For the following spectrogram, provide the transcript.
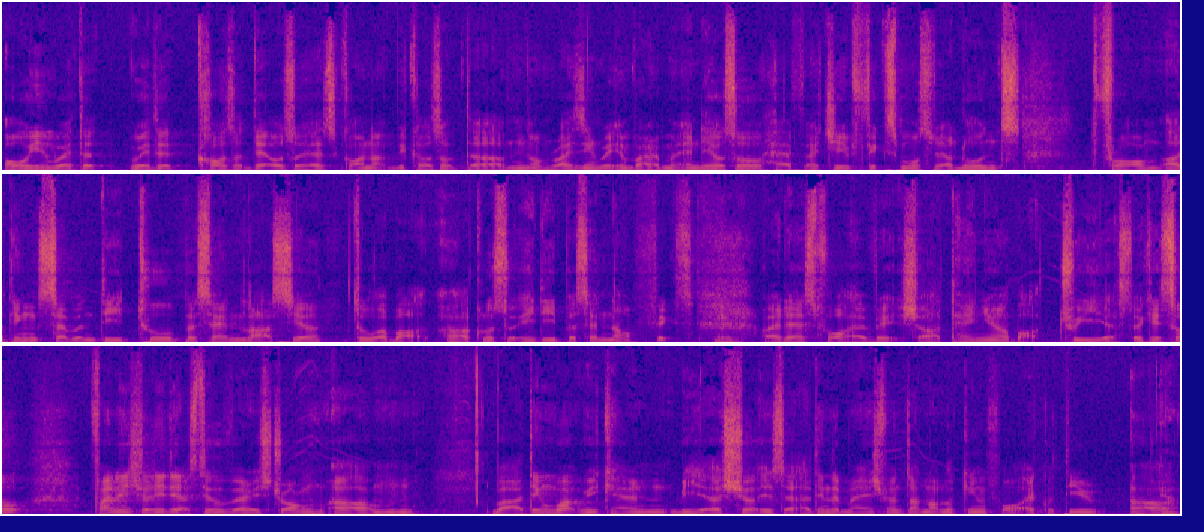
all-in weighted weighted cost of debt also has gone up because of the you know rising rate environment. And they also have actually fixed most of their loans from I think 72% last year to about uh, close to 80% now fixed. Mm. Right, that's for average uh, tenure about three years. Okay, so financially they are still very strong. Um, but I think what we can be assured is that I think the management are not looking for equity uh, Yeah.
